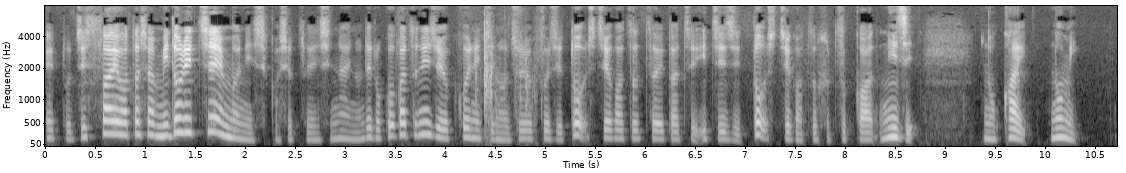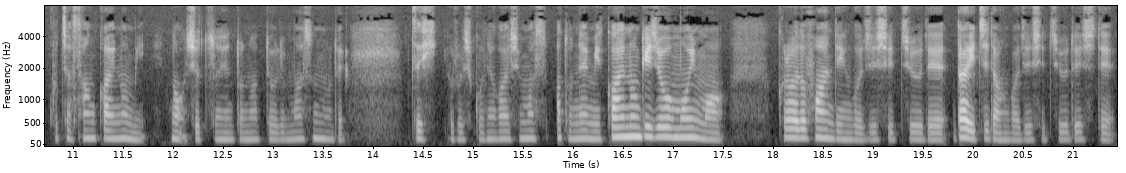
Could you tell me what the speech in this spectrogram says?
えっと、実際私は緑チームにしか出演しないので6月29日の19時と7月1日1時と7月2日2時の回のみこちら3回のみの出演となっておりますのでぜひよろしくお願いします。あとね未開の議場も今クラウドファンディング実施中で第1弾が実施中でして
